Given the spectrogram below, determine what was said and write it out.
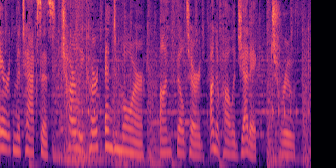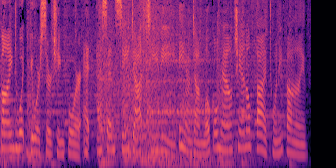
Eric Metaxas, Charlie Kirk, and more. Unfiltered, unapologetic truth. Find what you're searching for at snc.tv and on Local Now, Channel 525.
